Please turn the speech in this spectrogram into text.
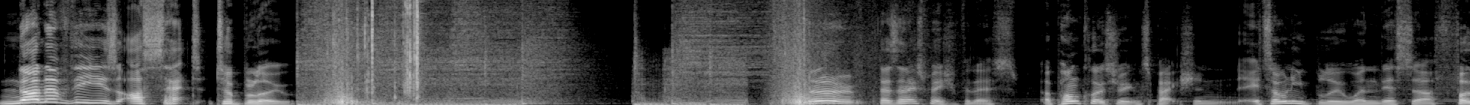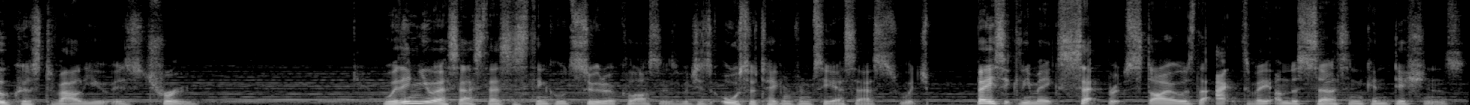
None of these are set to blue. No, no, no, there's an explanation for this. Upon closer inspection, it's only blue when this uh, focused value is true. Within USS, there's this thing called pseudo classes, which is also taken from CSS, which basically makes separate styles that activate under certain conditions.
